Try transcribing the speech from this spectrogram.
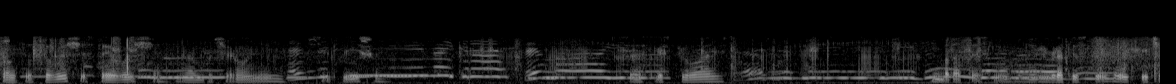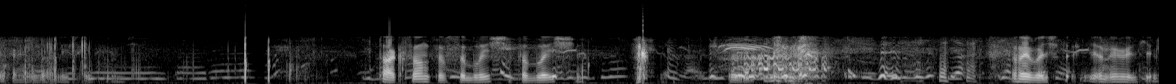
Сонце все вище, стає вище, небо червоніє, світліше. Сестри співають. Брати, брати слухають і чекаємо далі схід сонця. Сонце все ближче та ближче. Вибачте, я не хотів.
